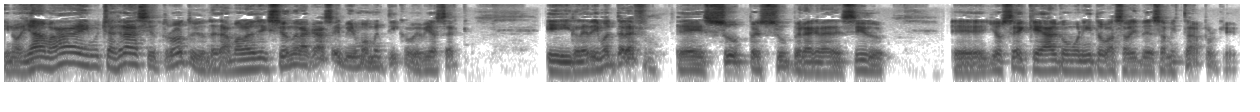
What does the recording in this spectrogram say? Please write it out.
y nos llama, ay, muchas gracias, otro, y le damos la dirección de la casa y vi un momentico, vivía cerca. Y le dimos el teléfono. Eh, súper, súper agradecido. Eh, yo sé que algo bonito va a salir de esa amistad porque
